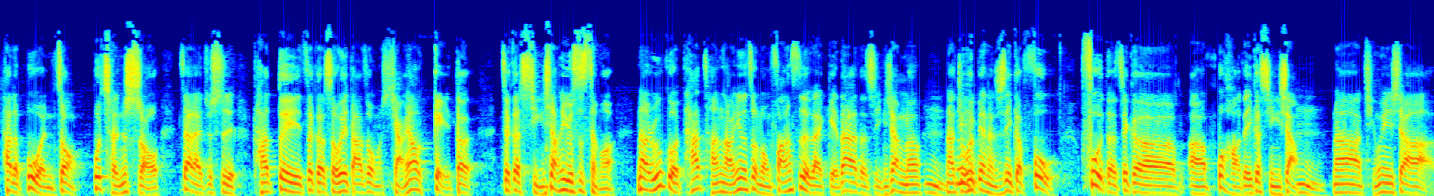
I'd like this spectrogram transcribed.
他的不稳重、不成熟？再来就是他对这个社会大众想要给的。这个形象又是什么？那如果他常常用这种方式来给大家的形象呢？嗯，那就会变成是一个负负的这个啊不好的一个形象。嗯，那请问一下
